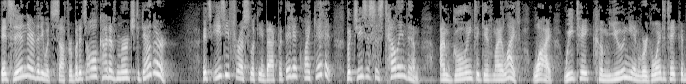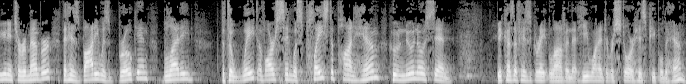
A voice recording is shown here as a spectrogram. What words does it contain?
It's in there that he would suffer, but it's all kind of merged together. It's easy for us looking back, but they didn't quite get it. But Jesus is telling them, I'm going to give my life. Why? We take communion. We're going to take communion to remember that his body was broken, bloodied, that the weight of our sin was placed upon him who knew no sin because of his great love and that he wanted to restore his people to him.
